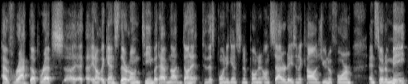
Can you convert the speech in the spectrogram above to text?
have racked up reps, uh, uh you know, against their own team, but have not done it to this point against an opponent on Saturdays in a college uniform. And so to me,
